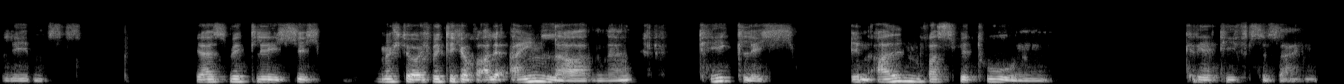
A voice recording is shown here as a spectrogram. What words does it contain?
Lebens. Ja, es ist wirklich, ich möchte euch wirklich auch alle einladen, ne? täglich in allem, was wir tun, kreativ zu sein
